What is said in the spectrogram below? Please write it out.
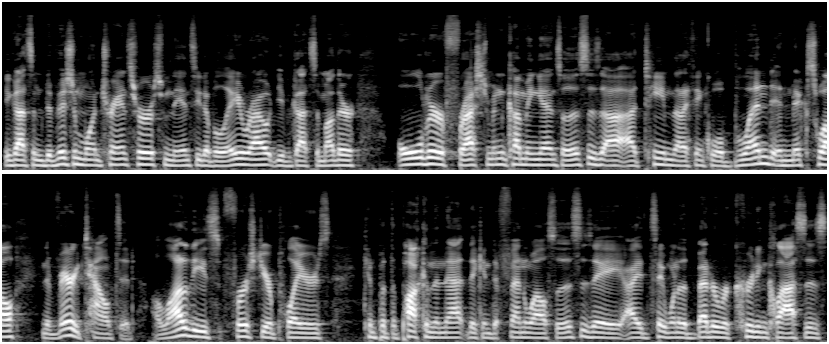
You got some Division One transfers from the NCAA route. You've got some other older freshmen coming in. So this is a, a team that I think will blend and mix well, and they're very talented. A lot of these first-year players can put the puck in the net. They can defend well. So this is a, I'd say, one of the better recruiting classes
